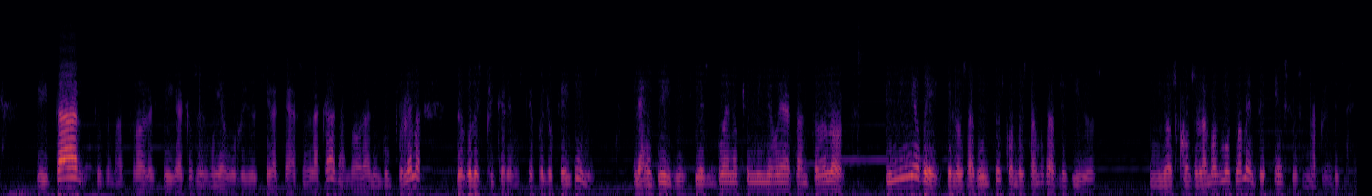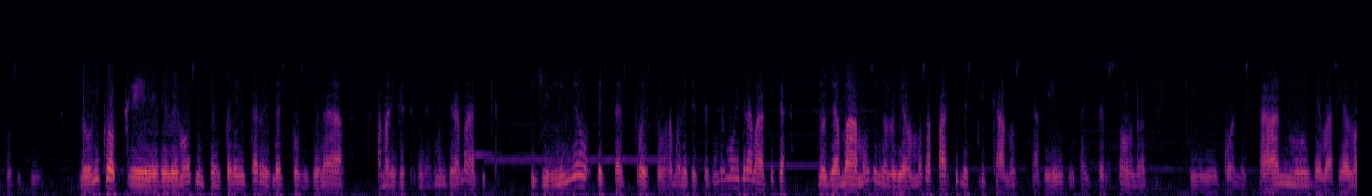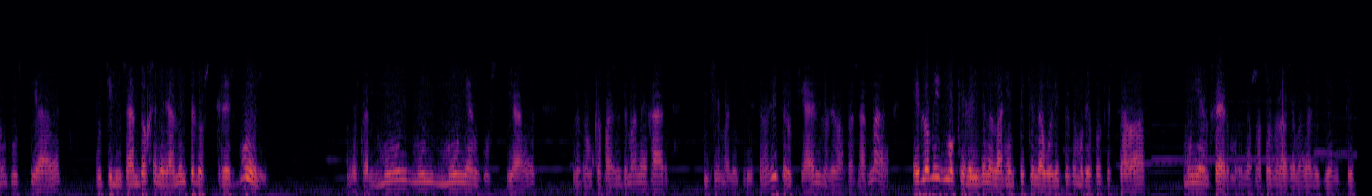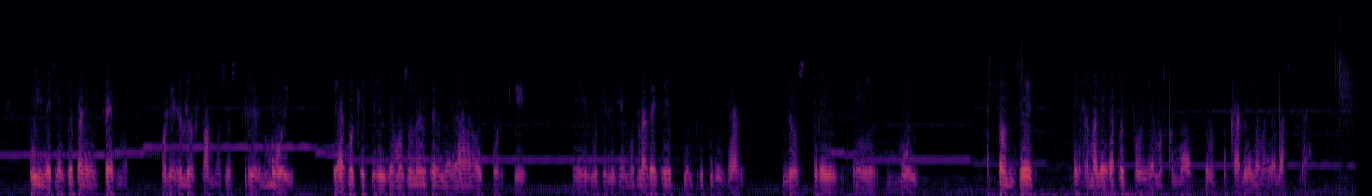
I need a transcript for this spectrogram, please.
gritar, pues lo más probable es que diga que eso es muy aburrido y quiera quedarse en la casa, no habrá ningún problema. Luego le explicaremos qué fue lo que hicimos. Y la gente dice, si es bueno que un niño vea tanto dolor. Si un niño ve que los adultos cuando estamos afligidos nos consolamos mutuamente, eso es un aprendizaje positivo. Lo único que debemos intentar evitar es la exposición a manifestaciones muy dramáticas. Y si el niño está expuesto a una manifestación muy dramática, lo llamamos y nos lo llevamos aparte y le explicamos que a veces hay personas que cuando están muy demasiado angustiadas, utilizando generalmente los tres muy, cuando están muy, muy, muy angustiadas, no son capaces de manejar y se manifiestan así, pero que a él no le va a pasar nada. Es lo mismo que le dicen a la gente que el abuelito se murió porque estaba muy enfermo y nosotros a la semana siguiente, uy, me siento tan enfermo por eso los famosos tres muy, sea porque utilicemos una enfermedad o porque eh, utilicemos la vejez, siempre utilizar los tres eh, muy. Entonces, de esa manera, pues podríamos como enfocarlo de una manera más clara.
